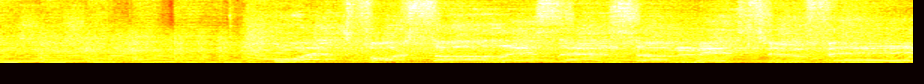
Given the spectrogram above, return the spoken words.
Wait for solace and submit to fate.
